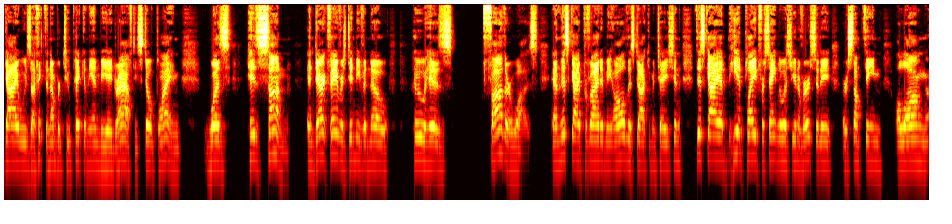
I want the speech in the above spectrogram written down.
guy who was, I think, the number two pick in the NBA draft, he's still playing, was his son. And Derrick Favors didn't even know who his father was and this guy provided me all this documentation this guy had he had played for st louis university or something along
